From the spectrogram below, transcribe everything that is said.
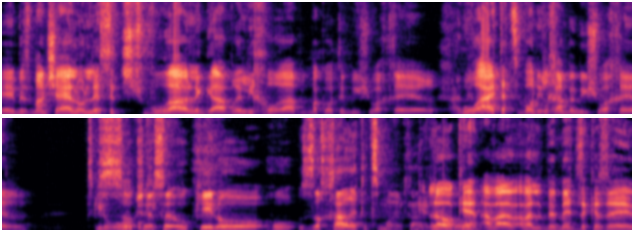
אה, בזמן שהיה לו לסת שבורה לגמרי לכאורה ממכות עם מישהו אחר אני- הוא ראה את עצמו נלחם במישהו אחר. כאילו, הוא- הוא- הוא כאילו, הוא זכר את עצמו נלחם. לא הוא- כן אבל אבל באמת זה כזה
